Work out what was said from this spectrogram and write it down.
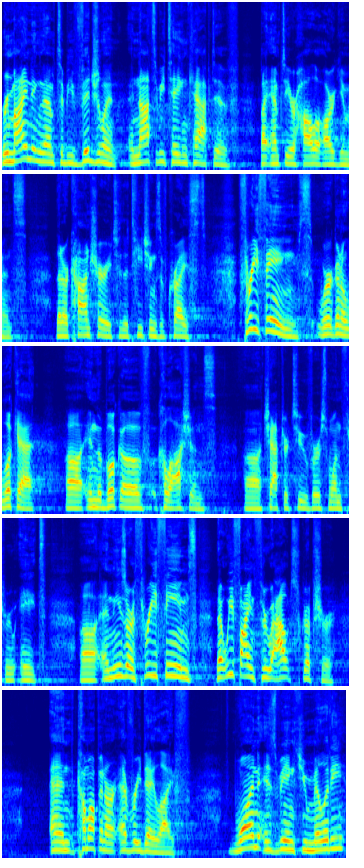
reminding them to be vigilant and not to be taken captive by empty or hollow arguments that are contrary to the teachings of Christ. Three things we're going to look at uh, in the book of Colossians, uh, chapter 2, verse 1 through 8. Uh, and these are three themes that we find throughout Scripture and come up in our everyday life. One is being humility,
